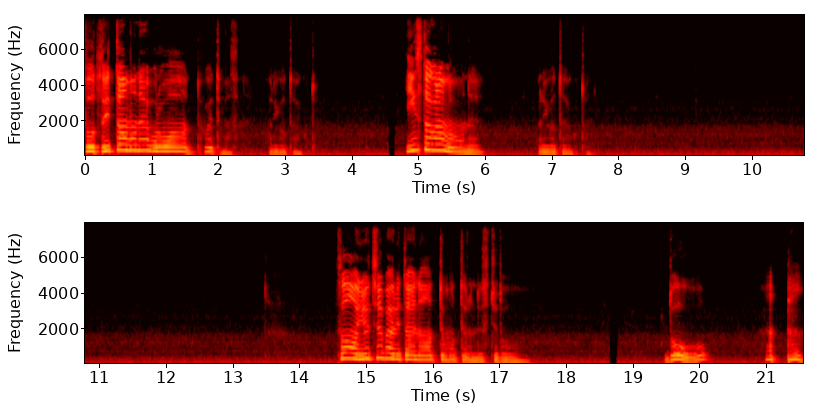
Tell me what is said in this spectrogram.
そう Twitter もねフォロワー増えてますね。ありがたいこと。インスタグラムもねありがたいことに。そう YouTube やりたいなって思ってるんですけど。どう？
